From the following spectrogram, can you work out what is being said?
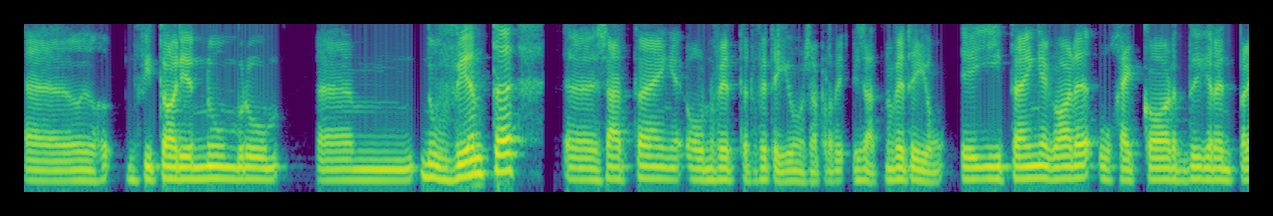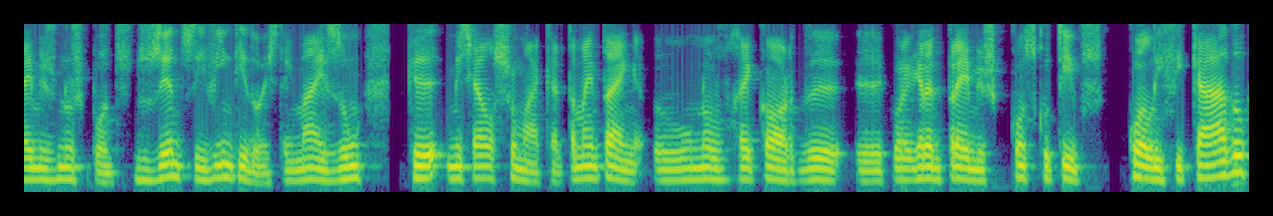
uh, vitória número um, 90, Uh, já tem, ou 90, 91, já perdi, exato, 91, e, tem agora o recorde de grandes prémios nos pontos, 222, tem mais um que Michel Schumacher. Também tem um novo recorde de uh, grandes prémios consecutivos qualificado, uh,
